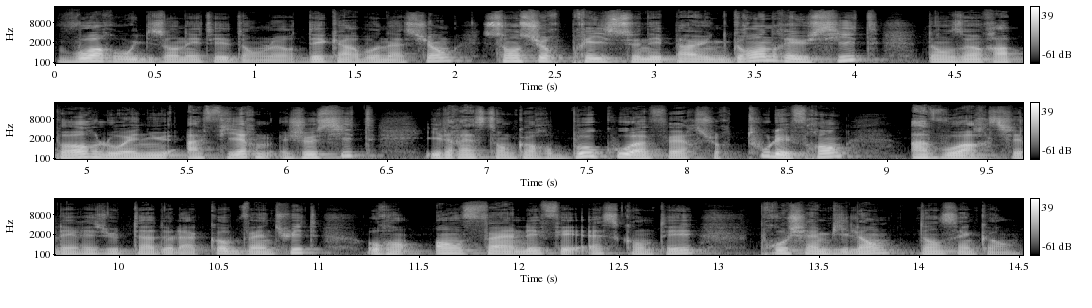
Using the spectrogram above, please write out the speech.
voir où ils en étaient dans leur décarbonation. Sans surprise, ce n'est pas une grande réussite. Dans un rapport, l'ONU affirme, je cite, Il reste encore beaucoup à faire sur tous les fronts, à voir si les résultats de la COP28 auront enfin l'effet escompté. Prochain bilan dans 5 ans.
